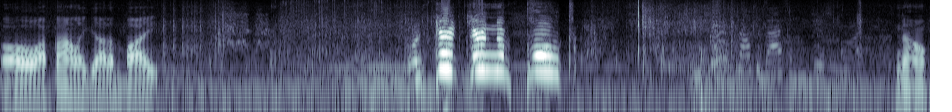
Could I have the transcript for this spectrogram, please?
Oh, I finally got a bite. Get in the boat! It's not the bass that we just caught. No,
